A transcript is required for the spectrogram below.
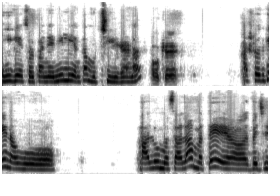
ಹೀಗೆ ಸ್ವಲ್ಪ ನೆನಿಲಿ ಅಂತ ಮುಚ್ಚಿ ಇಡೋಣ. ಓಕೆ. ಅಷ್ಟೊತ್ತಿಗೆ ನಾವು ಆಲೂ ಮಸಾಲ ಮತ್ತೆ ವೆಜಿ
